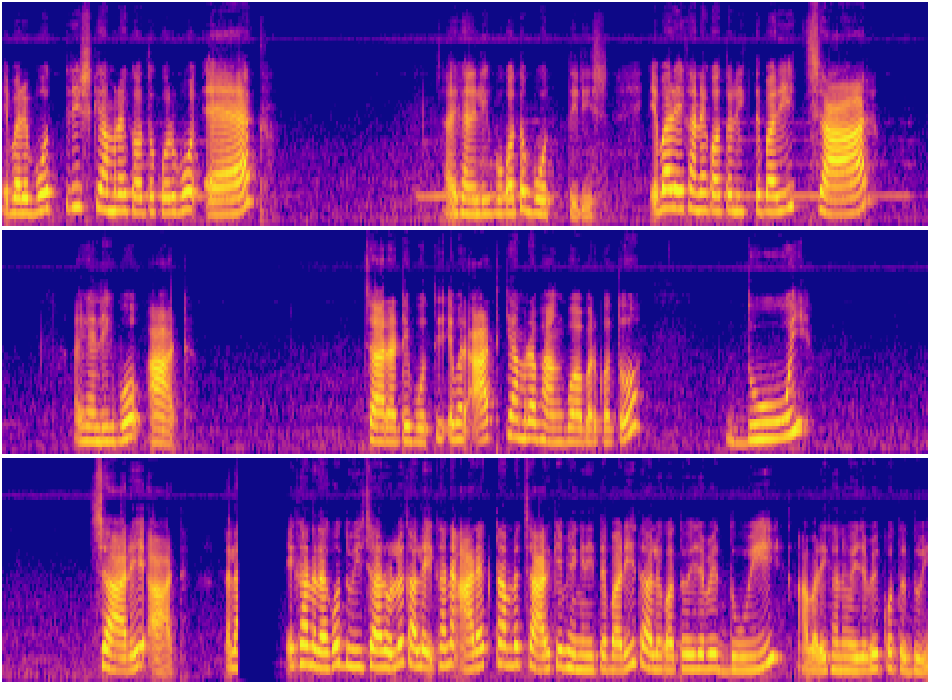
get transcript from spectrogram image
এবারে বত্রিশকে আমরা কত করব? এক। আর এখানে লিখব কত? বত্রিশ। এবার এখানে কত লিখতে পারি? চার। আর এখানে লিখব আট। চার, আটে বত্রিশ। এবার আটকে আমরা ভাঙবো আবার কত? দুই। চারে আট। তাহলে এখানে দেখো দুই চার হলো, তাহলে এখানে আর একটা আমরা চারকে ভেঙে নিতে পারি, তাহলে কত হয়ে যাবে দুই, আবার এখানে হয়ে যাবে কত দুই?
